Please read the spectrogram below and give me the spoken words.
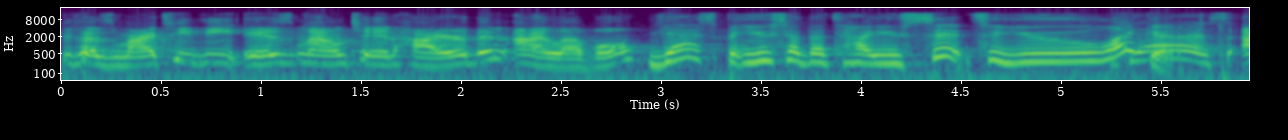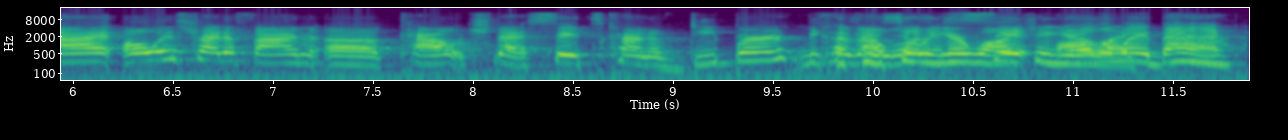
because my TV is mounted higher than eye level. Yes, but you said that's how you sit, so you like it. Yes, I always try to find a couch that sits kind of deeper because Okay, I so want to sit watching, all the like, way back. "Ah."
